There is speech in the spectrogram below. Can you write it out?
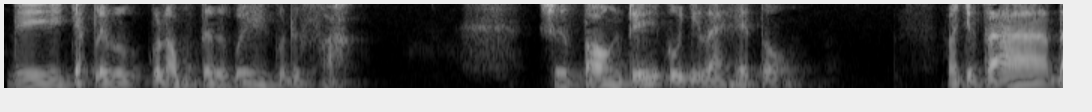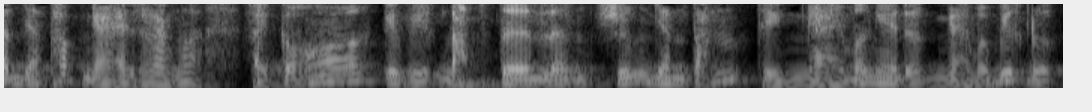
đi chất liệu của lòng từ bi của đức phật. Sự toàn trí của như lai thế tôn. Và chúng ta đánh giá thấp ngài rằng là phải có cái việc đọc tên lên sướng danh tánh thì ngài mới nghe được, ngài mới biết được,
